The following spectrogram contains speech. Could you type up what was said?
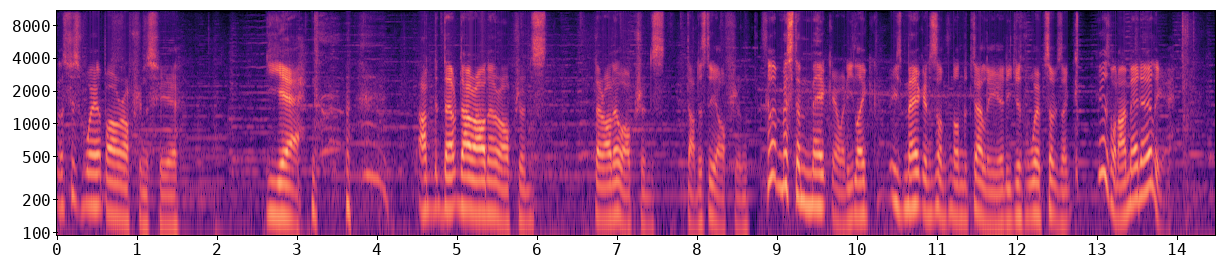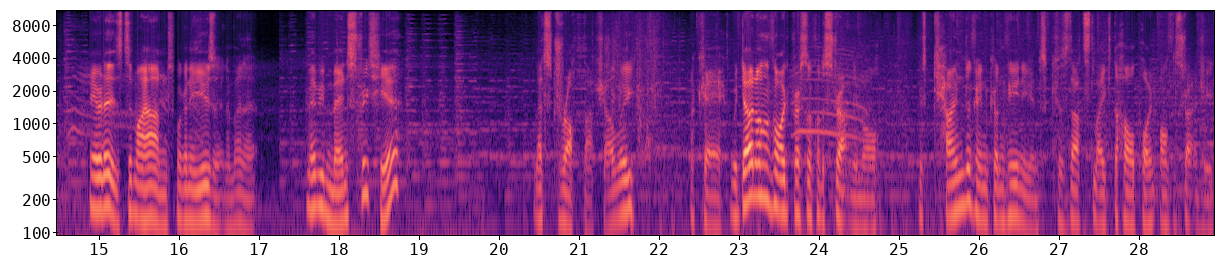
Let's just weigh up our options here. Yeah. there, there are no options. There are no options. That is the option. I feel like Mr. Maker and he like, he's making something on the telly and he just whips up, he's like, here's one I made earlier. Here it is, to my hand. We're going to use it in a minute. Maybe Main Street here? Let's drop that, shall we? Okay, we don't have Void Crystal for the strat anymore. It's kind of inconvenient, because that's like the whole point of the strategy.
